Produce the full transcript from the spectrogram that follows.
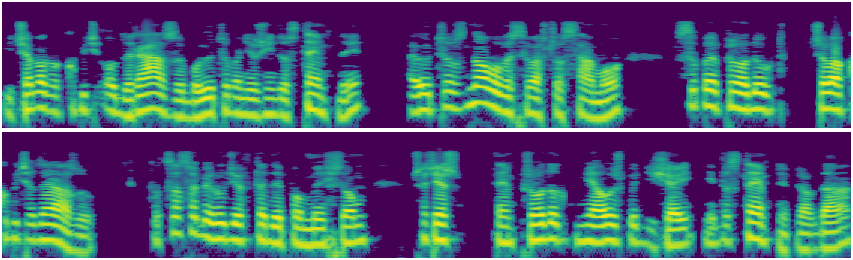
i trzeba go kupić od razu, bo jutro będzie już niedostępny, a jutro znowu wysyłasz to samo, super produkt trzeba kupić od razu to co sobie ludzie wtedy pomyślą? Przecież ten produkt miał już być dzisiaj niedostępny, prawda?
